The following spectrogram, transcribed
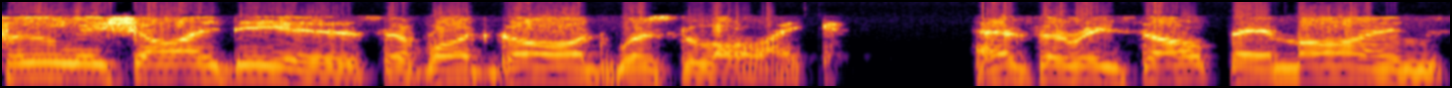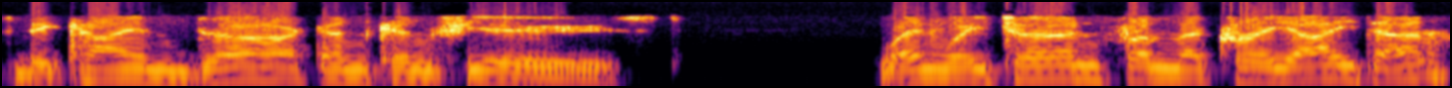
foolish ideas of what God was like. As a result, their minds became dark and confused. When we turn from the Creator,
